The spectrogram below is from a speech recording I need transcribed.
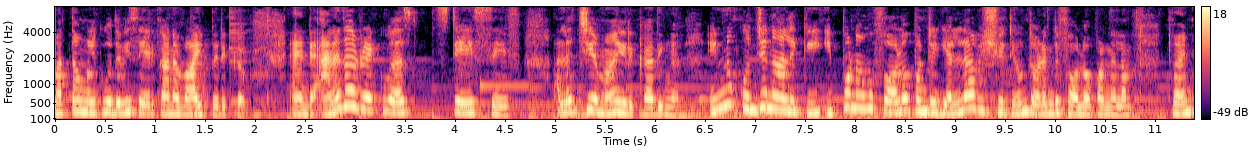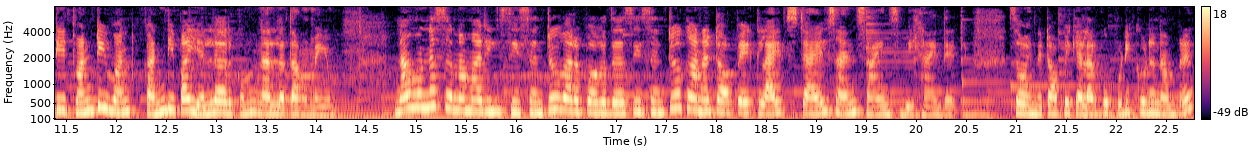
மற்றவங்களுக்கு உதவி செய்யறதுக்கான வாய்ப்பு இருக்குது and another request stay safe அலட்சியமாக இருக்காதீங்க. இன்னும் கொஞ்ச நாளைக்கு இப்போ நாம் ஃபாலோ பண்ணுற எல்லா விஷயத்தையும் தொடர்ந்து ஃபாலோ பண்ணலாம். டுவெண்ட்டி டுவெண்ட்டி ஒன் கண்டிப்பாக எல்லாருக்கும் நல்லதாக அமையும். நான் முன்ன சொன்ன மாதிரி சீசன் டூ வரப்போகுது. சீசன் டூக்கான topic lifestyles and science behind it so இந்த டாபிக் எல்லாருக்கும் பிடிக்கும்னு நம்புகிறேன்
